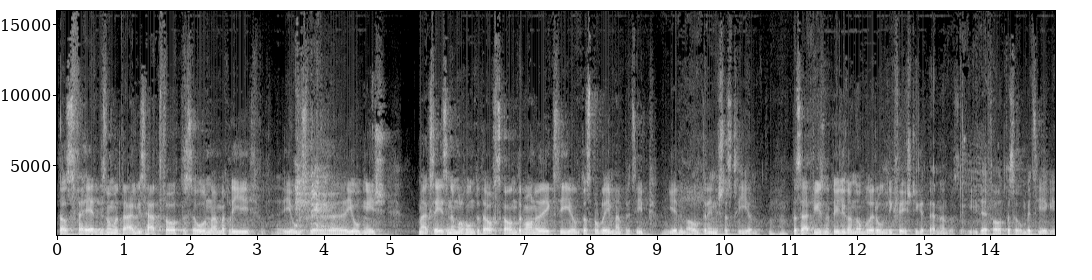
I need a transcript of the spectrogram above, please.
das Verhältnis, das man teilweise hat, Vater-Sohn, wenn man ein bisschen jung, äh, jung ist. Man hat gesehen, es waren nochmal 180 andere Männer da und das Problem im Prinzip in jedem Alter ist das gewesen. Und das hat uns natürlich auch nochmal eine Runde gefestigt dann, also in der Vater-Sohn-Beziehung. Ja.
